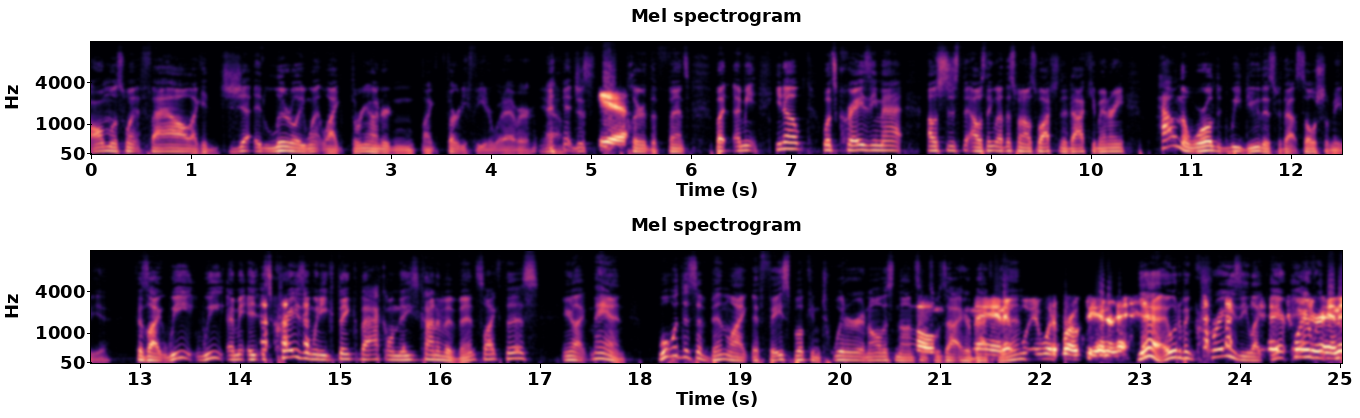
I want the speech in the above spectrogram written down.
almost went foul. Like it ju- it literally went like 300 and like 30 feet or whatever. Yeah. it just Yeah. cleared the fence. But I mean, you know what's crazy, Matt? I was just I was thinking about this when I was watching the documentary. How in the world did we do this without social media? Because like we we I mean it's crazy when you think back on these kind of events like this, and you're like, man. What would this have been like if Facebook and Twitter and all this nonsense was out here back Oh, then? it, it would have broke the internet. yeah, it would have been crazy. Like And Twitter every- and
